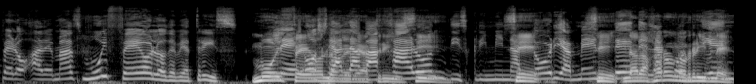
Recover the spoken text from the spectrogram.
pero además muy feo lo de Beatriz. Muy feo. O sea, la bajaron discriminatoriamente. Sí, la bajaron horrible.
